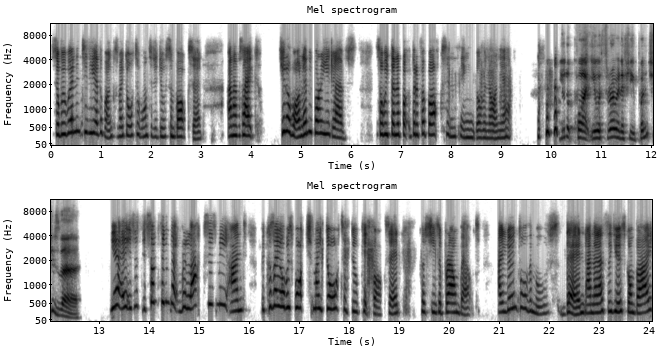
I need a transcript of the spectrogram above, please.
So we went into the other one because my daughter wanted to do some boxing. And I was like, you know what? Let me borrow your gloves. So we've done a, bit of a boxing thing going on, yeah. You look quite, you were throwing a few punches there. Yeah, it's it's something that relaxes me, and because I always watch my daughter do kickboxing because she's a brown belt, I learned all the moves then, and then as the years gone by,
